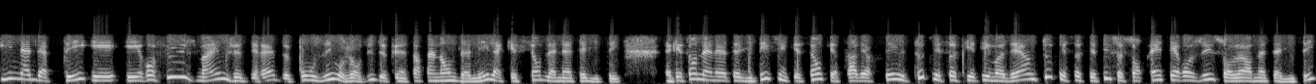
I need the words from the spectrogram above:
inadaptée et, et, refuse même, je dirais, de poser aujourd'hui depuis un certain nombre d'années la question de la natalité. La question de la natalité, c'est une question qui a traversé toutes les sociétés modernes. Toutes les sociétés se sont interrogées sur leur natalité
